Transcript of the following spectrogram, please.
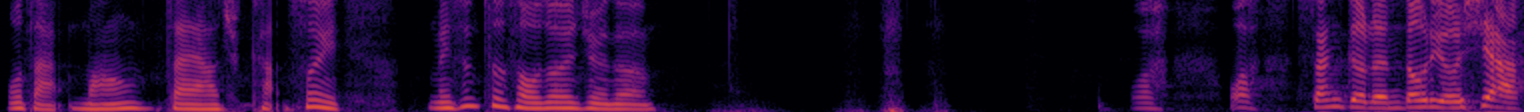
我再马上带他去看。所以每次这时候就会觉得，哇。哇，三个人都流下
